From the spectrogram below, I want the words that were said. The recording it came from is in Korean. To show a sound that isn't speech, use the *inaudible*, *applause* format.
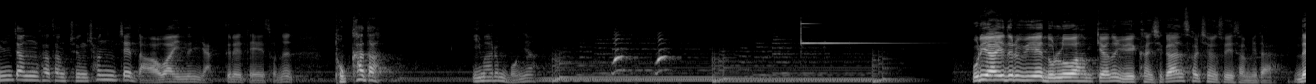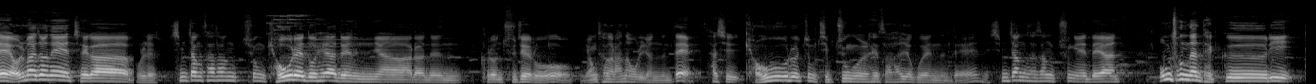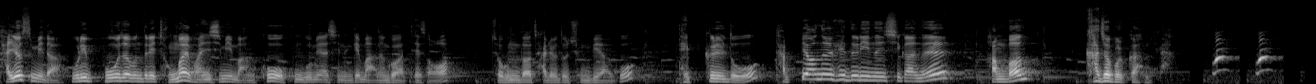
심장사상충 현재 나와 있는 약들에 대해서는 독하다. 이 말은 뭐냐? 우리 아이들을 위해 놀러와 함께하는 유익한 시간 설채현 수의사입니다. 네, 얼마 전에 제가 원래 심장사상충 겨울에도 해야 되느냐라는 그런 주제로 영상을 하나 올렸는데 사실 겨울을 좀 집중을 해서 하려고 했는데 심장사상충에 대한 엄청난 댓글이 달렸습니다. 우리 보호자분들이 정말 관심이 많고 궁금해하시는 게 많은 것 같아서 조금 더 자료도 준비하고 댓글도 답변을 해드리는 시간을 한번 가져볼까 합니다.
